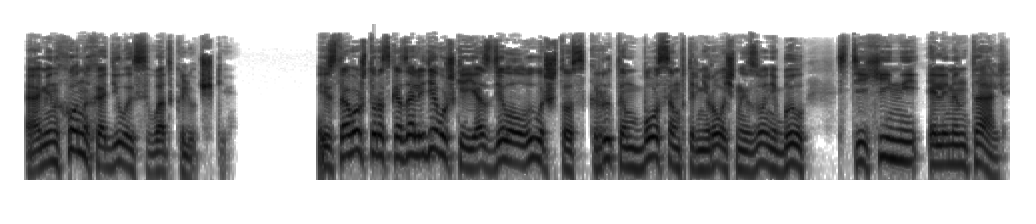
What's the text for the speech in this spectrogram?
а Минхо находилась в отключке. Из того, что рассказали девушки, я сделал вывод, что скрытым боссом в тренировочной зоне был стихийный элементаль,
